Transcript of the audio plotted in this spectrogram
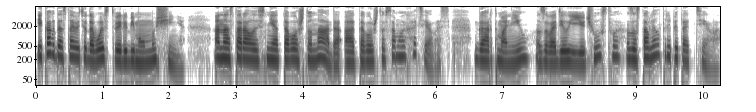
и как доставить удовольствие любимому мужчине. Она старалась не от того, что надо, а от того, что самой хотелось. Гард манил, заводил ее чувства, заставлял трепетать тело.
